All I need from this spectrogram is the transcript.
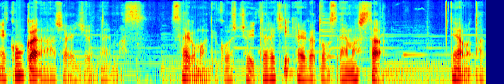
えー、今回の話は以上になります。最後までご視聴いただきありがとうございました。ではまた。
